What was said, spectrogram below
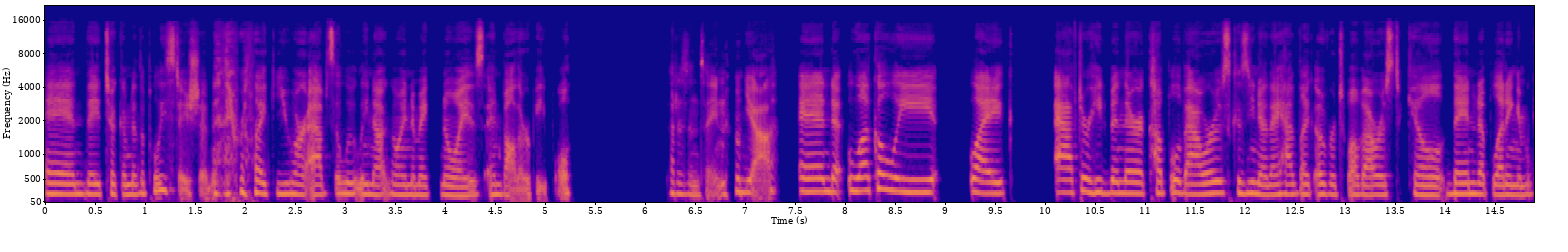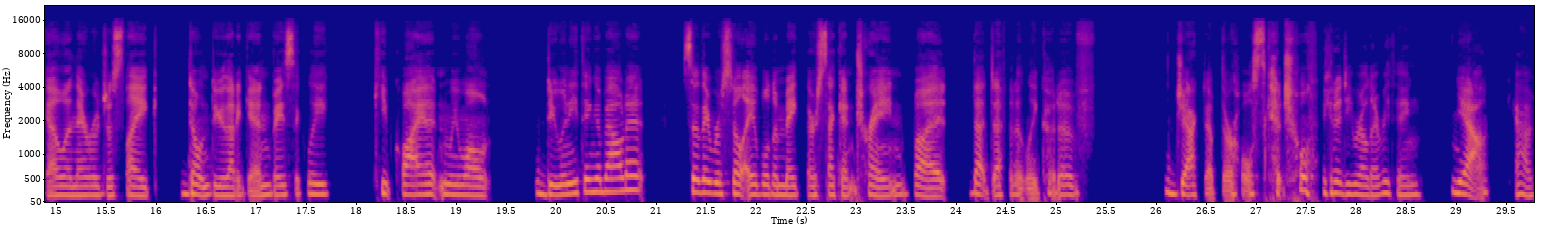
and they took him to the police station. And they were like, You are absolutely not going to make noise and bother people. That is insane. yeah. And luckily, like after he'd been there a couple of hours, because, you know, they had like over 12 hours to kill, they ended up letting him go and they were just like, don't do that again, basically. Keep quiet and we won't do anything about it. So they were still able to make their second train, but that definitely could have jacked up their whole schedule. It could have derailed everything. Yeah. Yeah.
